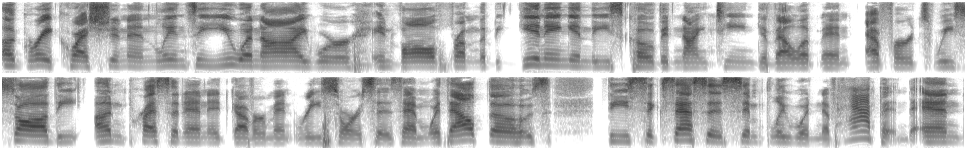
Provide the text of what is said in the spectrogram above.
a great question. And Lindsay, you and I were involved from the beginning in these COVID 19 development efforts. We saw the unprecedented government resources, and without those, these successes simply wouldn't have happened. And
